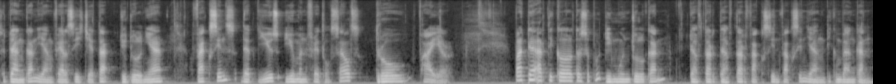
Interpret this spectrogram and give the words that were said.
Sedangkan yang versi cetak judulnya Vaccines that use human fetal cells draw fire. Pada artikel tersebut dimunculkan daftar-daftar vaksin-vaksin yang dikembangkan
